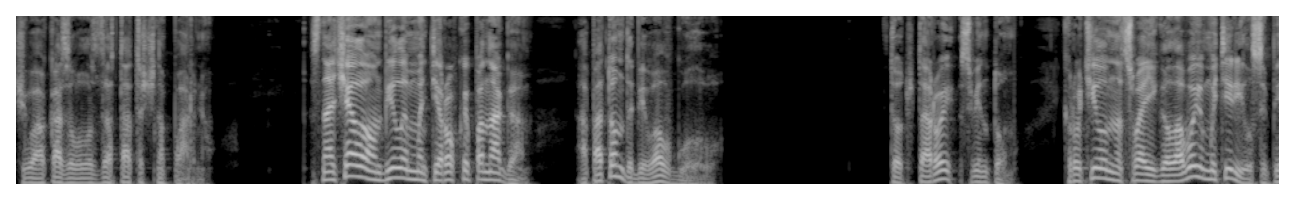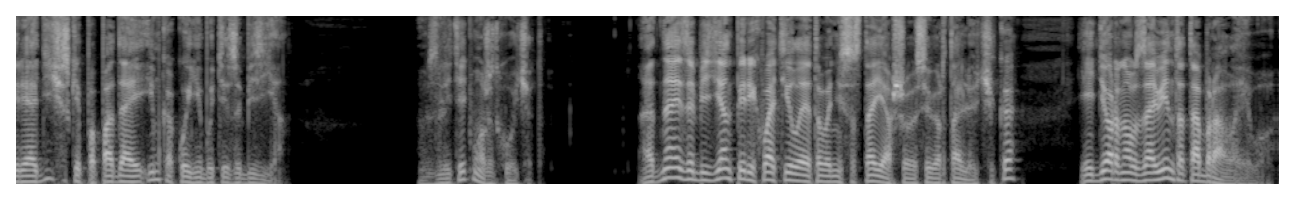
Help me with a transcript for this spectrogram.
чего оказывалось достаточно парню. Сначала он бил им монтировкой по ногам, а потом добивал в голову. Тот второй с винтом крутил им над своей головой и матерился, периодически попадая им какой-нибудь из обезьян. Взлететь, может, хочет. Одна из обезьян перехватила этого несостоявшегося вертолетчика и, дернув за винт, отобрала его.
